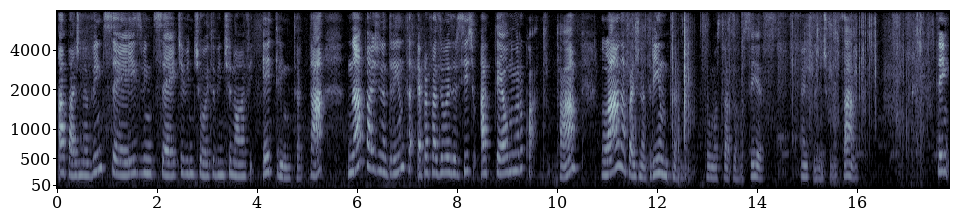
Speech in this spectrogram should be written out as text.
a página 26, 27, 28, 29 e 30, tá? Na página 30 é para fazer o exercício até o número 4, tá? Lá na página 30, vou mostrar para vocês, antes da gente começar, tem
